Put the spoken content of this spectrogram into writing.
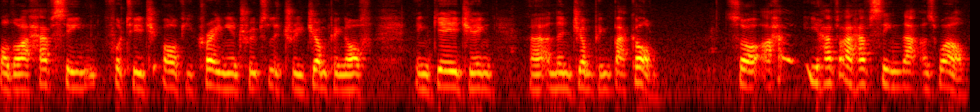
although I have seen footage of Ukrainian troops literally jumping off, engaging uh, and then jumping back on. So I, you have, I have seen that as well.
